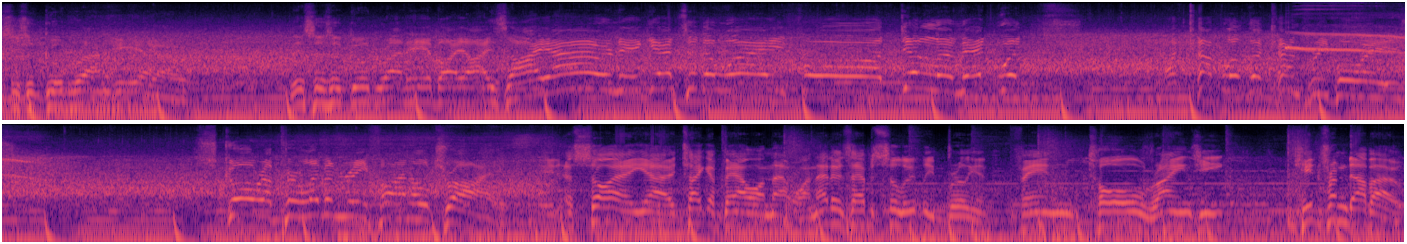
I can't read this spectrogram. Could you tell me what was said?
This is a good run here. This is a good run here by Isaah, and he gets it away for Dylan Edwards. A couple of the country boys score a preliminary final try. Isaah yeah, take a bow on that one. That is absolutely brilliant. Fan, tall, rangy, kid from Dubbo.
